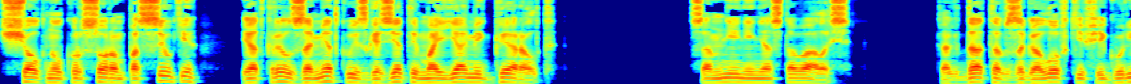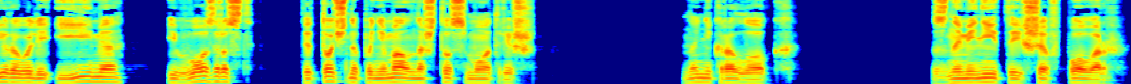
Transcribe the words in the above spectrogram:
Щелкнул курсором по ссылке — и открыл заметку из газеты «Майами Гералд». Сомнений не оставалось. Когда-то в заголовке фигурировали и имя, и возраст, ты точно понимал, на что смотришь. На некролог. Знаменитый шеф-повар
